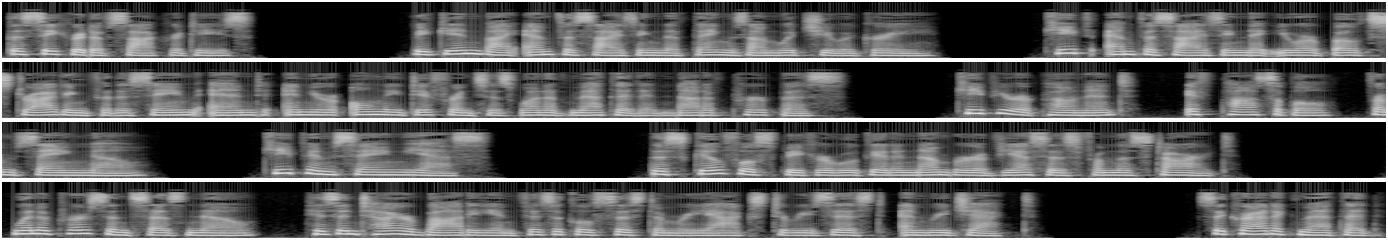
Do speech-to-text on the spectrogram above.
The Secret of Socrates. Begin by emphasizing the things on which you agree. Keep emphasizing that you are both striving for the same end and your only difference is one of method and not of purpose. Keep your opponent, if possible, from saying no. Keep him saying yes. The skillful speaker will get a number of yeses from the start. When a person says no, his entire body and physical system reacts to resist and reject. Socratic method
